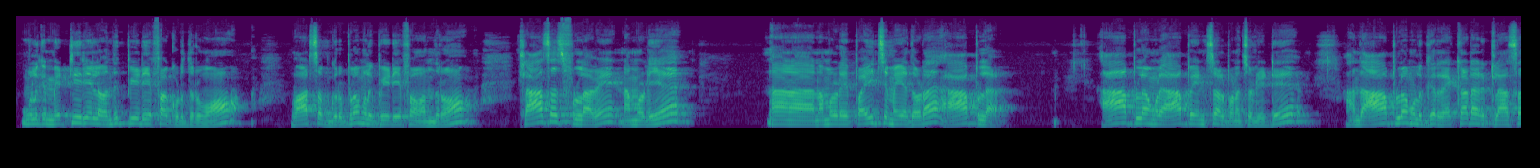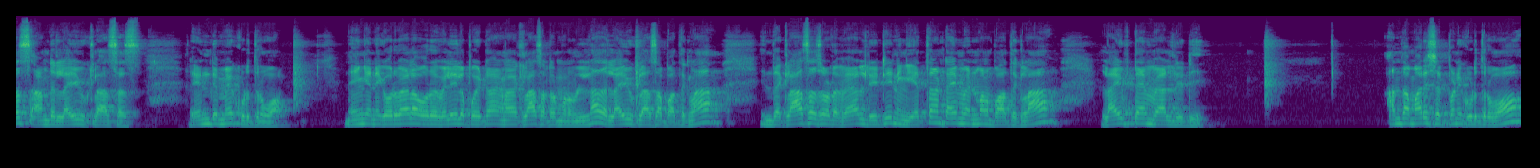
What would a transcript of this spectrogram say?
உங்களுக்கு மெட்டீரியல் வந்து பிடிஎஃபாக கொடுத்துருவோம். வாட்ஸ்அப் குரூப்பில் உங்களுக்கு பிடிஎஃபாக வந்துடும் கிளாஸஸ் ஃபுல்லாகவே நம்மளுடைய நான் நம்மளுடைய பயிற்சி மையத்தோட ஆப்பில் ஆப்பில் உங்களை ஆப்பை இன்ஸ்டால் பண்ண சொல்லிவிட்டு அந்த ஆப்பில் உங்களுக்கு recorder classes and live classes ரெண்டுமே கொடுத்துருவோம். நீங்கள் இன்றைக்கி ஒரு வேளை ஒரு வெளியில் போயிட்டோம் எங்களால் கிளாஸ் அட்டன் பண்ண முடியலன்னா அது லைவ் கிளாஸாக பார்த்துக்கலாம். இந்த கிளாஸஸோட வேலிடிட்டி நீங்கள் எத்தனை டைம் வேணுமாலும் பார்த்துக்கலாம். லைஃப் டைம் வேலிடிட்டி அந்த மாதிரி செட் பண்ணி கொடுத்துருவோம்.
